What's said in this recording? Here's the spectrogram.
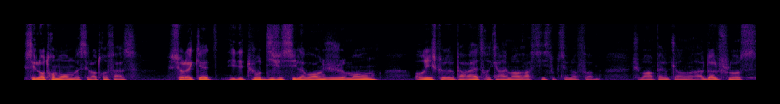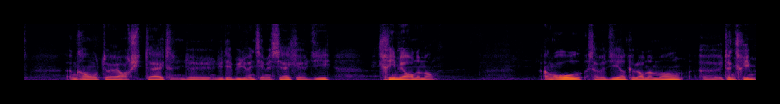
C'est l'autre monde, c'est l'autre face, sur laquelle il est toujours difficile d'avoir un jugement au risque de paraître carrément raciste ou xénophobe. Je me rappelle quand Adolf Loos un grand auteur, architecte du, début du XXe siècle, dit crime et ornement. En gros, ça veut dire que l'ornement euh, est un crime.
